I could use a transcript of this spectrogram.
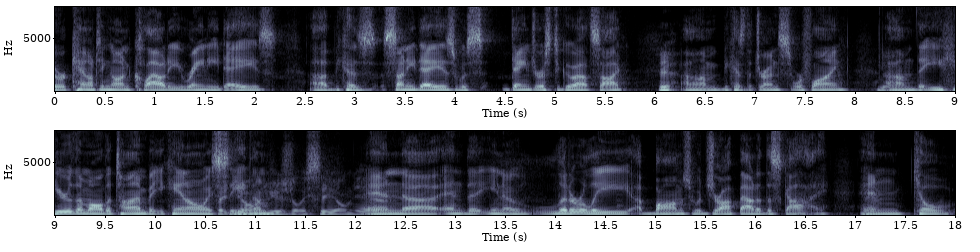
were counting on cloudy, rainy days uh, because sunny days was dangerous to go outside yeah. um, because the drones were flying. Yeah. Um, that you hear them all the time, but you can't always but see you don't them. usually see them. Yeah, And uh, and the you know literally uh, bombs would drop out of the sky and kill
